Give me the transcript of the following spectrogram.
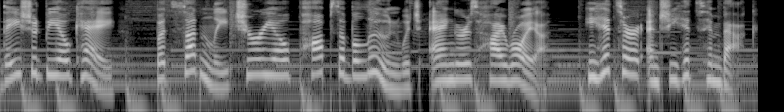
they should be okay, but suddenly Churio pops a balloon which angers Hiroya. He hits her and she hits him back.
